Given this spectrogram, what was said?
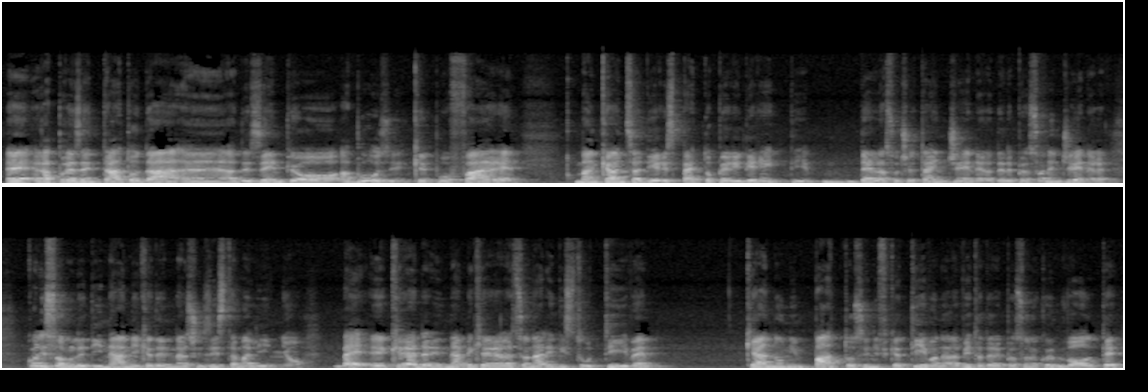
è rappresentato da, eh, ad esempio, abusi che può fare, mancanza di rispetto per i diritti della società in genere, delle persone in genere. Quali sono le dinamiche del narcisista maligno? Beh, eh, crea delle dinamiche relazionali distruttive che hanno un impatto significativo nella vita delle persone coinvolte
